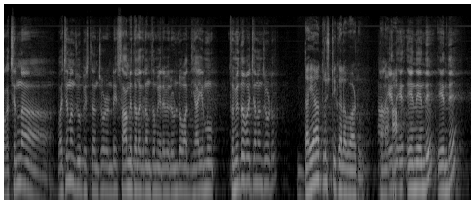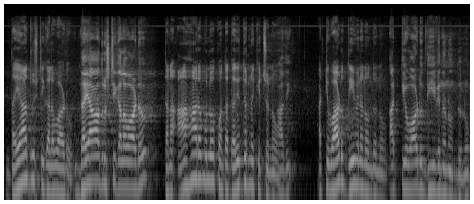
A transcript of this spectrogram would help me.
ఒక చిన్న వచనం చూపిస్తాను చూడండి. సామెతల గ్రంథం ఇరవై రెండో అధ్యాయము తొమ్మిదో వచనం చూడు. దయాదృష్టి గలవాడు ఏంది ఏంది ఏంది? దయాదృష్టి గలవాడు దయాదృష్టి గలవాడు తన ఆహారములో కొంత దరిద్రునికిచ్చును. అది అట్టివాడు దీవెన నొందును అట్టివాడు దీవెన నొందును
